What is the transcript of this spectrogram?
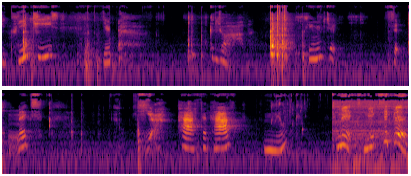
your cream cheese. Your... Good job. Cream and cheese. Mix. Yeah. Half and half. Milk. Mix. Mix it good.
